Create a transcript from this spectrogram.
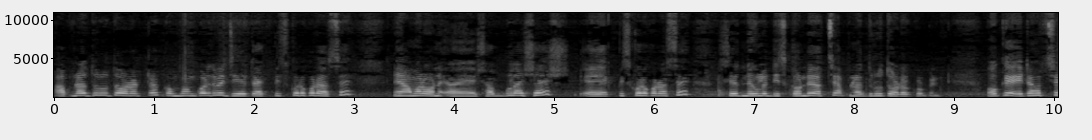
আপনারা দ্রুত অর্ডারটা কনফার্ম করে দেবে যেহেতু এক পিস করে করে আছে আমার অনেক এ, সবগুলাই শেষ এক পিস করে করে আছে সেদিন এগুলো ডিসকাউন্টে যাচ্ছে আপনারা দ্রুত অর্ডার করবেন। ওকে, এটা হচ্ছে,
